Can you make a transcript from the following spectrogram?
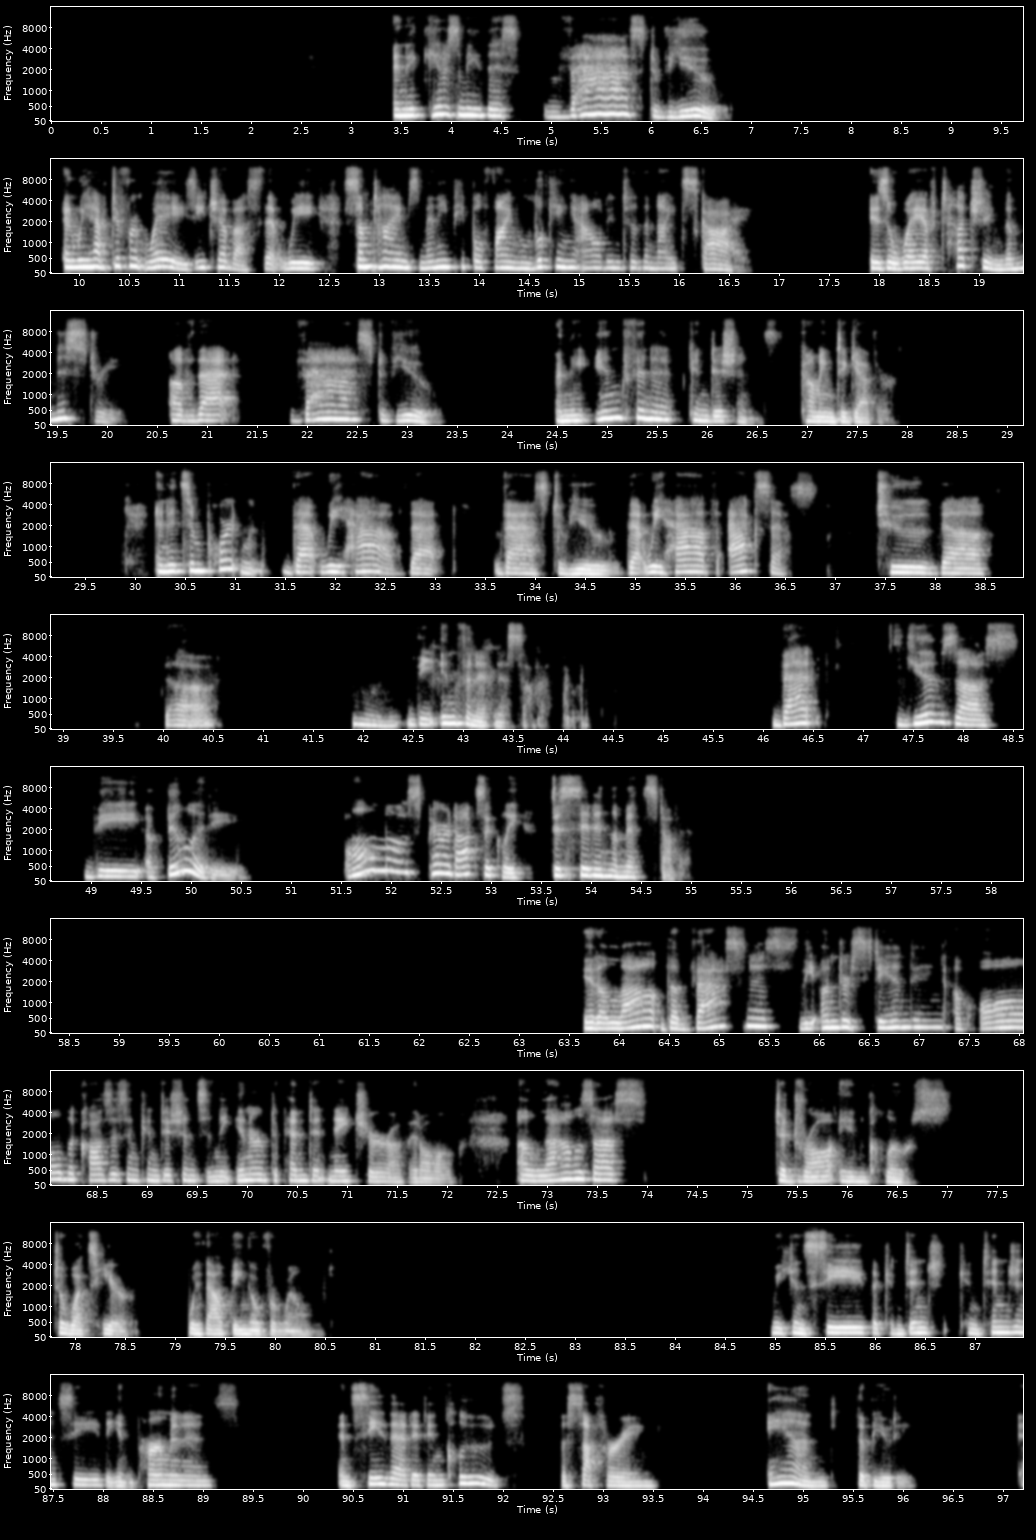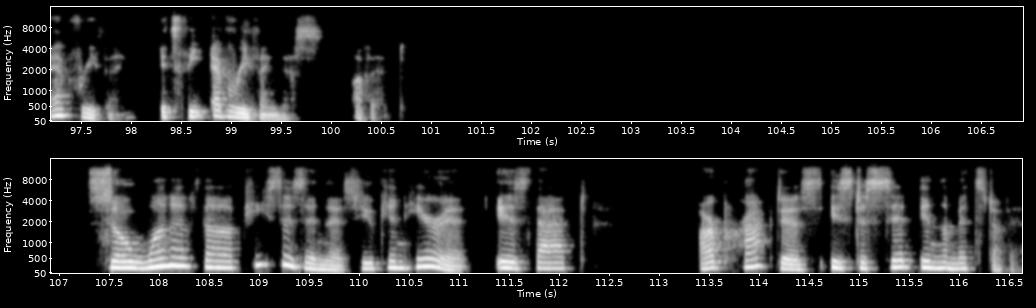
And it gives me this vast view. And we have different ways, each of us, that we sometimes many people find looking out into the night sky is a way of touching the mystery of that vast view and the infinite conditions coming together. And it's important that we have that vast view, that we have access to the, the, hmm, the infiniteness of it. That gives us the ability, almost paradoxically, to sit in the midst of it. It allow the vastness, the understanding of all the causes and conditions and the interdependent nature of it all allows us to draw in close to what's here without being overwhelmed. We can see the contingency, the impermanence, and see that it includes the suffering and the beauty. Everything. It's the everythingness of it. So, one of the pieces in this, you can hear it, is that our practice is to sit in the midst of it.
